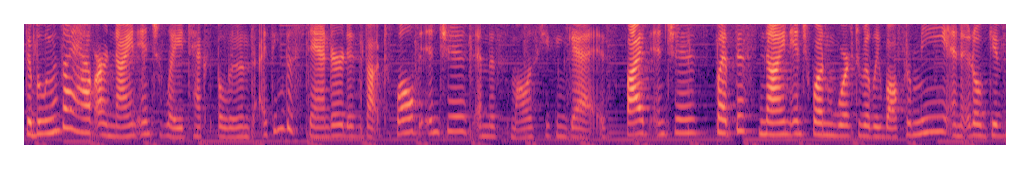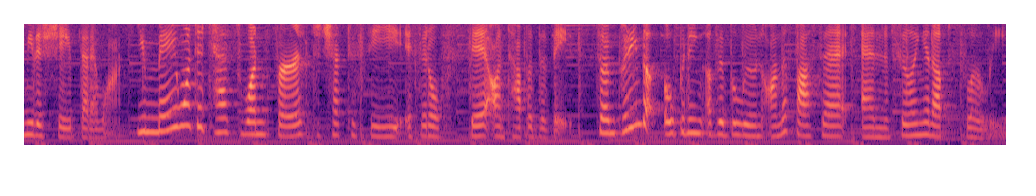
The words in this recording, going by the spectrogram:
The balloons I have are 9 inch latex balloons. I think the standard is about 12 inches and the smallest you can get is 5 inches. But this 9 inch one worked really well for me and it'll give me the shape that I want. You may want to test one first to check to see if it'll fit on top of the vase. So I'm putting the opening of the balloon on the faucet and filling it up slowly.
